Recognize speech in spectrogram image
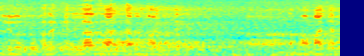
ಇಲ್ಲಿವರೆಗೂ ಬರೋಕ್ಕೆ ಎಲ್ಲರ ಸಹಕಾರನೂ ಆಗಿದೆ. அம்மா மாதம்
